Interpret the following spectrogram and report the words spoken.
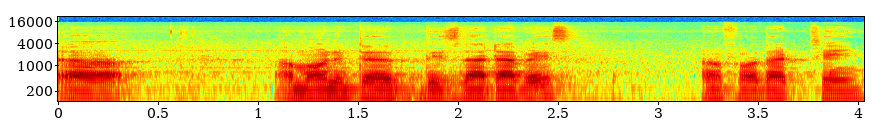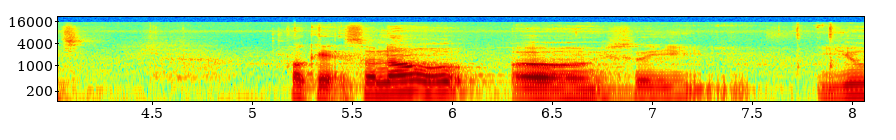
uh, monitor this database uh, for that change. Okay so now so you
